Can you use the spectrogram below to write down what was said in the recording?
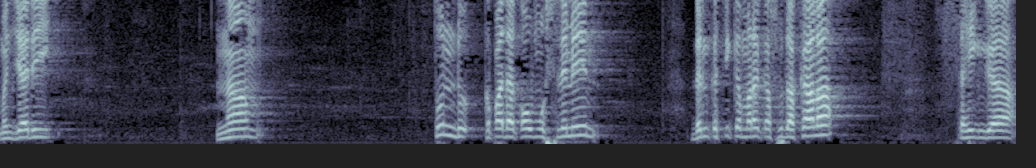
menjadi enam tunduk kepada kaum muslimin dan ketika mereka sudah kalah sehingga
